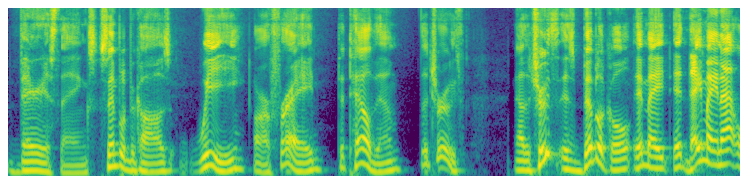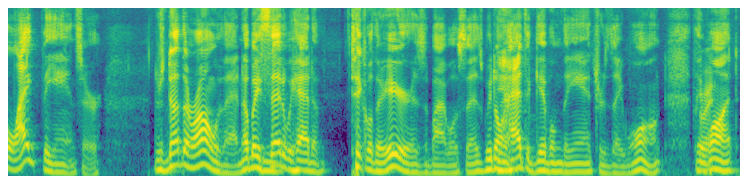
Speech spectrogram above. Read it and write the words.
various things simply because we are afraid to tell them the truth. Now, the truth is biblical. It may it, they may not like the answer. There's nothing wrong with that. Nobody mm. said we had to tickle their ear, as the Bible says. We don't have to give them the answers they want. They Correct. want.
